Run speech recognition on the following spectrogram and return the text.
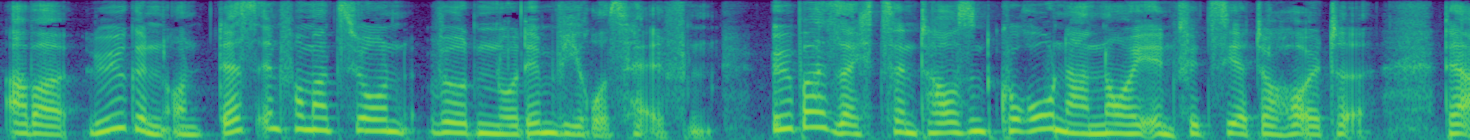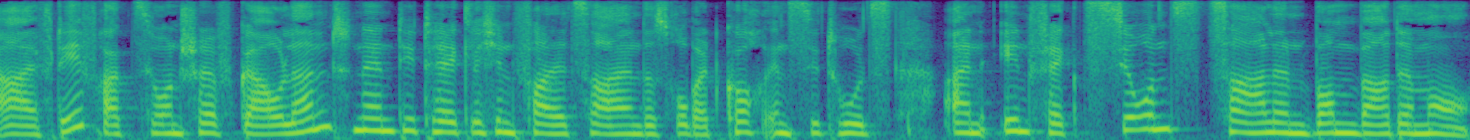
Aber Lügen und Desinformation würden nur dem Virus helfen. Über 16.000 Corona-Neuinfizierte heute. Der AfD-Fraktionschef Gauland nennt die täglichen Fallzahlen des Robert-Koch-Instituts ein Infektionszahlenbombardement,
